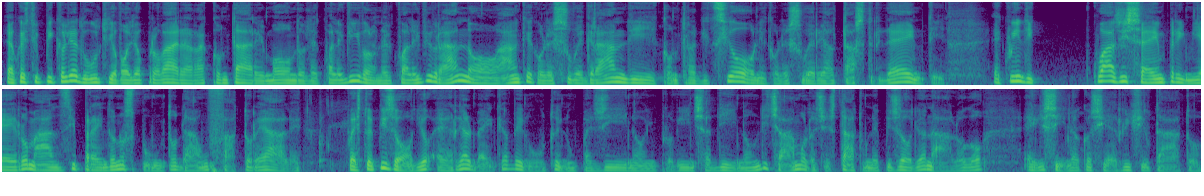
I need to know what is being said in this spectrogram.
E a questi piccoli adulti io voglio provare a raccontare il mondo nel quale vivono, nel quale vivranno, anche con le sue grandi contraddizioni, con le sue realtà stridenti. E quindi quasi sempre i miei romanzi prendono spunto da un fatto reale. Questo episodio è realmente avvenuto in un paesino in provincia di, non diciamolo, c'è stato un episodio analogo e il sindaco si è rifiutato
